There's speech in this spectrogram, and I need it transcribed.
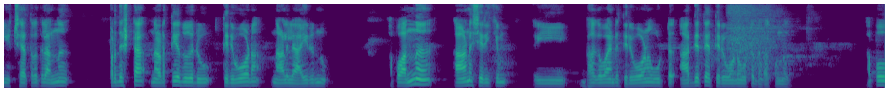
ഈ ക്ഷേത്രത്തിൽ അന്ന് പ്രതിഷ്ഠ നടത്തിയതൊരു തിരുവോണ നാളിലായിരുന്നു. അപ്പോൾ അന്ന് ആണ് ശരിക്കും ഈ ഭഗവാന്റെ തിരുവോണകൂട്ട് ആദ്യത്തെ തിരുവോണകൂട്ട് നടക്കുന്നത്. അപ്പോൾ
